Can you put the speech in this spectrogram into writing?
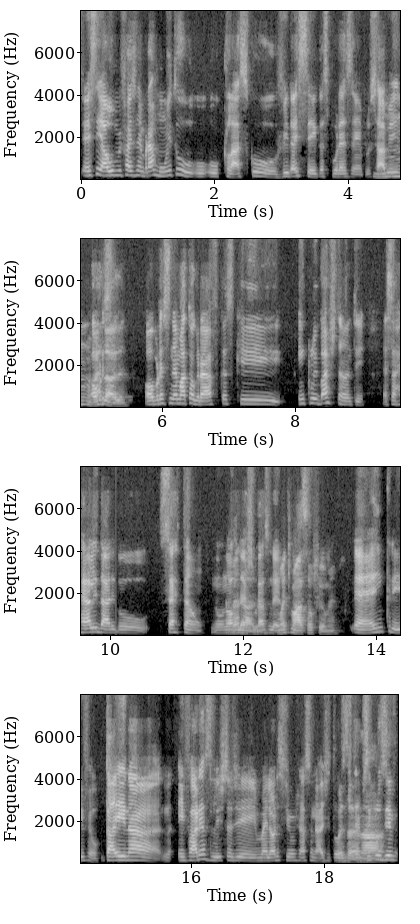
Esse álbum me faz lembrar muito o, o clássico Vidas Secas, por exemplo, sabe? Hum, Obras- verdade. obras cinematográficas que inclui bastante essa realidade do sertão no É Nordeste verdade. brasileiro. Muito massa o filme. É incrível. Tá aí na, em várias listas de melhores filmes nacionais de todos Pois os é, tempos, inclusive,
